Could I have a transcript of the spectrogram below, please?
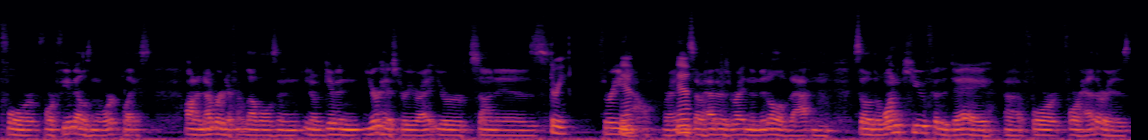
for for females in the workplace on a number of different levels. And you know given your history right your son is three. three yeah. now right yeah. and so heather's right in the middle of that and so the OneQ for the day uh, for for heather is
